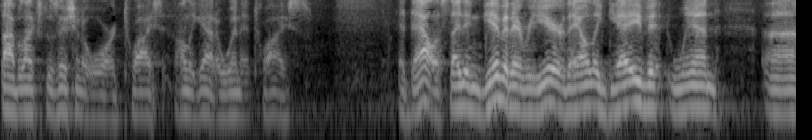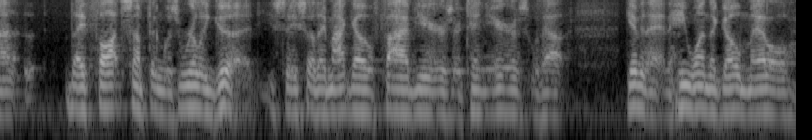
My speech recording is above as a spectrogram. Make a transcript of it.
Bible Exposition Award twice. Only got to win it twice at Dallas. They didn't give it every year. They only gave it when uh, they thought something was really good. You see, so they might go five years or ten years without giving that. And he won the gold medal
